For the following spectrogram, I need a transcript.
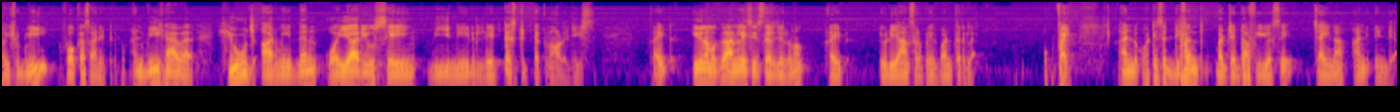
why should we focus on it and we have a huge army then why are you saying we need latest technologies right இது நமக்கு அனலைசிஸ் தெரிஞ்சிருக்கணும். ரைட் இப்படி ஆன்சர் பண்ணியிருப்பான்னு தெரியல. Fine and what is a defence budget of USA China and India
